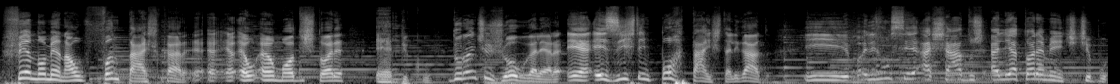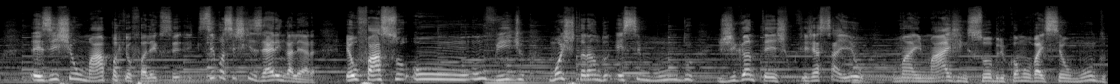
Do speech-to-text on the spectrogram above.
fenomenal, fantástico, cara. É, é, é, é um modo história épico. Durante o jogo, galera, é, existem portais, tá ligado? E eles vão ser achados aleatoriamente. Tipo, existe um mapa que eu falei que se, se vocês quiserem, galera, eu faço um, um vídeo mostrando esse mundo gigantesco. Que já saiu uma imagem sobre como vai ser o mundo.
